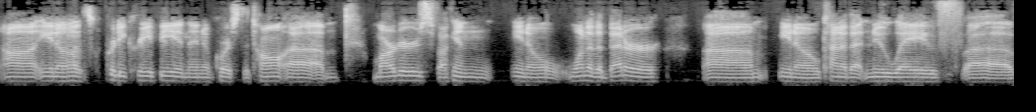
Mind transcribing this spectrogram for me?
Uh, you know, it's pretty creepy, and then of course the tall um, Martyrs, fucking, you know, one of the better. Um, you know, kind of that new wave uh,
